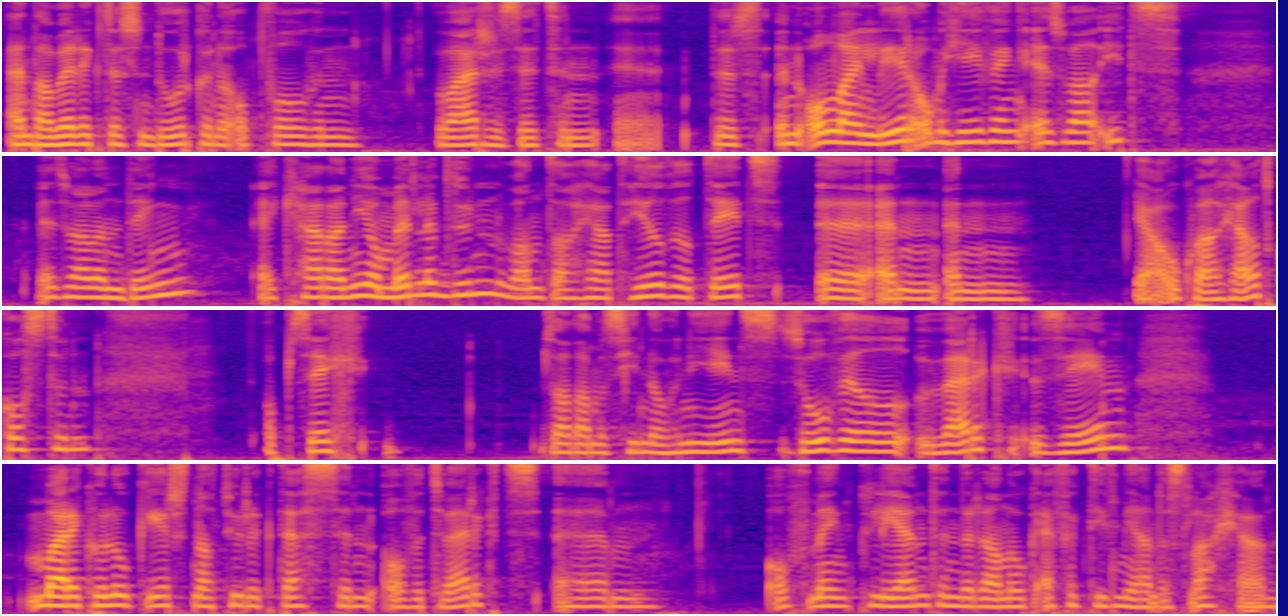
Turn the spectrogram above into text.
En dan wil ik tussendoor kunnen opvolgen waar ze zitten. Uh, dus een online leeromgeving is wel iets, is wel een ding. Ik ga dat niet onmiddellijk doen, want dat gaat heel veel tijd uh, en, en ja, ook wel geld kosten. Op zich zal dat misschien nog niet eens zoveel werk zijn. Maar ik wil ook eerst natuurlijk testen of het werkt. Um, of mijn cliënten er dan ook effectief mee aan de slag gaan.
